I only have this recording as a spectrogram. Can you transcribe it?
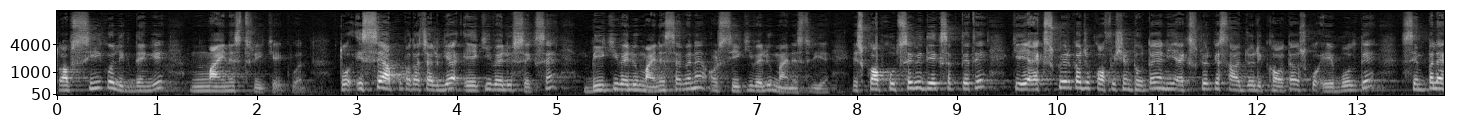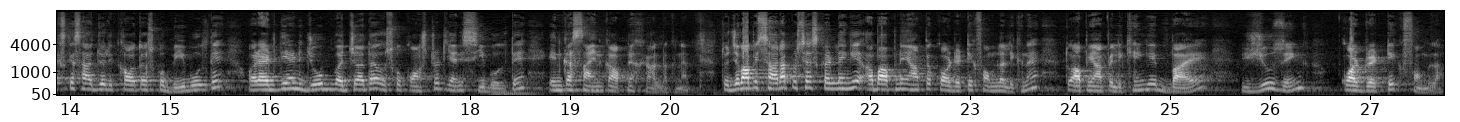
तो आप सी को लिख देंगे माइनस थ्री के इक्वल तो इससे आपको पता चल गया ए की वैल्यू सिक्स है बी की वैल्यू माइनस सेवन है और सी की वैल्यू माइनस थ्री है। इसको आप खुद से भी देख सकते थे कि एक्स स्क्वेयर का जो कॉफिशियंट होता है, यानी एक्स स्क्वेयर के साथ जो लिखा होता है उसको ए बोलते हैं सिंपल एक्स के साथ जो लिखा होता है उसको बी बोलते हैं और एट द एंड जो बच जाता है उसको कॉन्स्टेंट यानी सी बोलते हैं। इनका साइन का आपने ख्याल रखना है। तो जब आप इस सारा प्रोसेस कर लेंगे, अब आपने यहाँ पे क्वाड्रेटिक फॉर्मूला लिखना है तो आप यहाँ पर लिखेंगे बाय यूजिंग क्वाड्रेटिक फॉर्मूला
